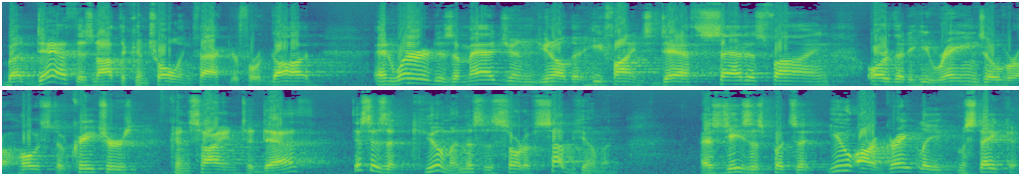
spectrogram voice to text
But death is not the controlling factor for God. And where it is imagined, you know, that he finds death satisfying or that he reigns over a host of creatures consigned to death. This isn't human, this is sort of subhuman. As Jesus puts it, you are greatly mistaken.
